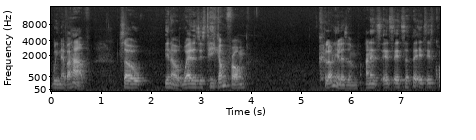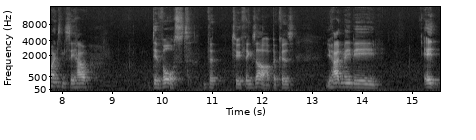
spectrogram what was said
We never have. So, you know, where does this tea come from? Colonialism, and it's it's it's a th- it's it's quite interesting to see how divorced the two things are because you had maybe it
